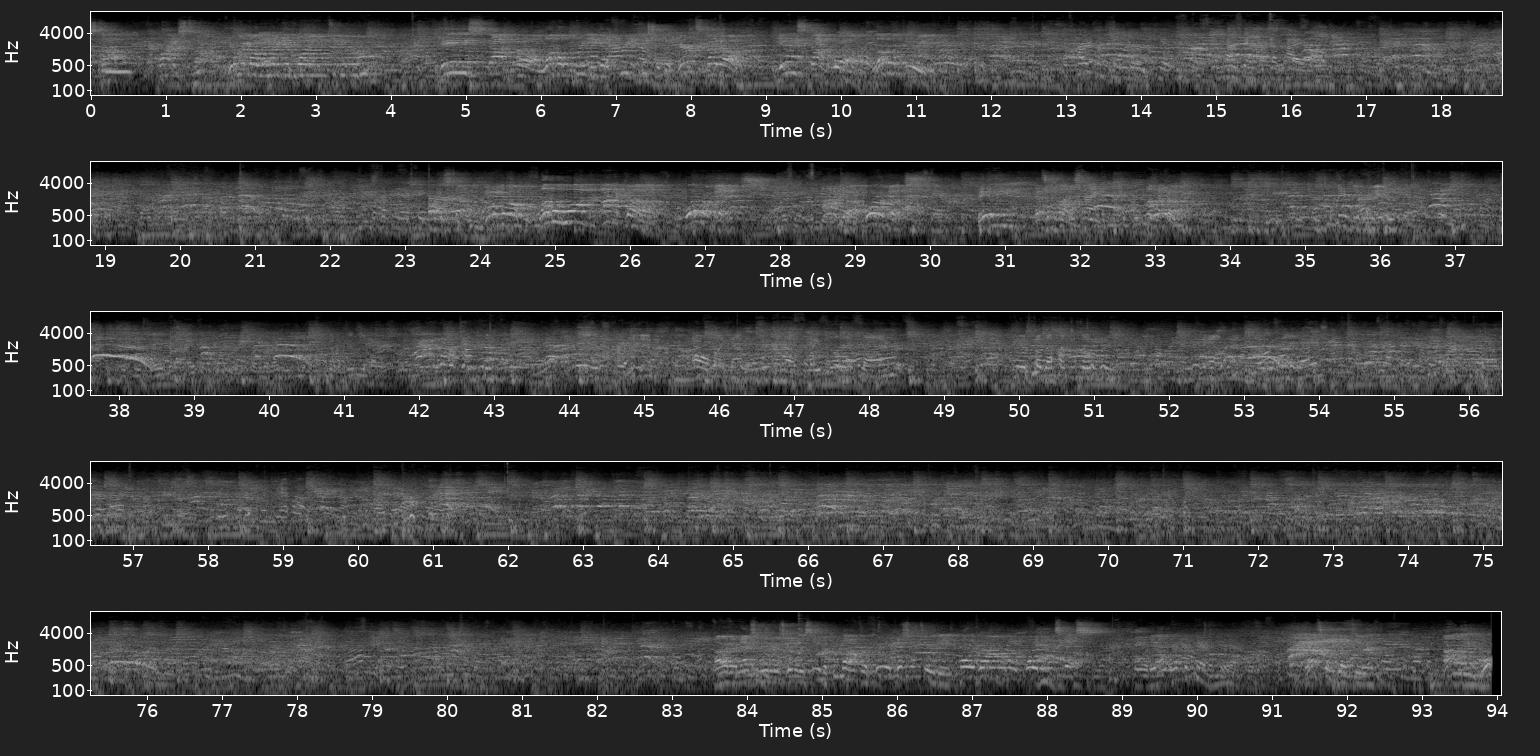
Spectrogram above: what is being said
Stop. Price time. Looking at her Price fingers. time. Here we go. Level one, Annika Borovich. Annika Borovich. Haley, that's a plus. Annika. Oh my god, is how playful inside. Until the hunt over. Receive a coupon for free admission to the playground play baskets for the All-American Fair. That's going to go to Holly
